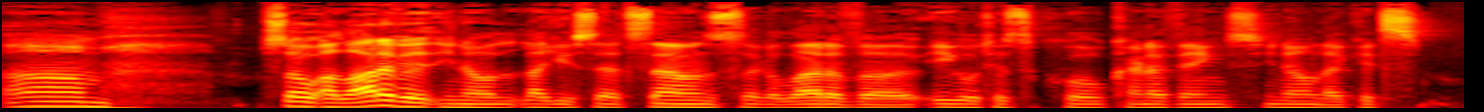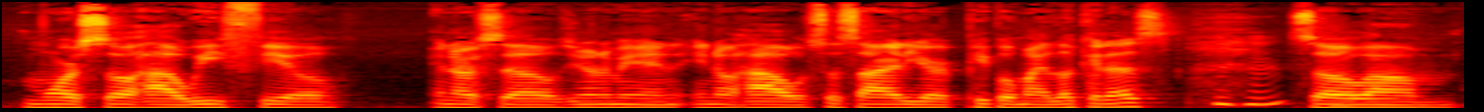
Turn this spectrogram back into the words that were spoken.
Um, so a lot of it, you know, like you said, sounds like a lot of uh, egotistical kind of things. You know, like it's more so how we feel in ourselves. You know what I mean? And, you know how society or people might look at us. So, um,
